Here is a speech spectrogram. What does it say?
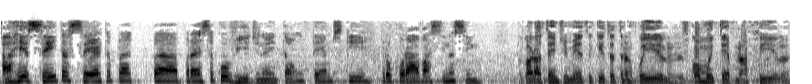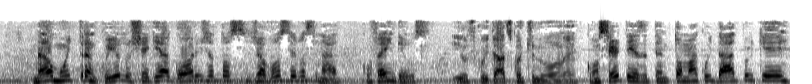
a receita certa para essa Covid, né? Então temos que procurar a vacina sim. Agora o atendimento aqui tá tranquilo? Ficou muito tempo na fila? Não, muito tranquilo. Cheguei agora e já, tô, já vou ser vacinado. Com fé em Deus. E os cuidados continuam, né? Com certeza. Temos que tomar cuidado porque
